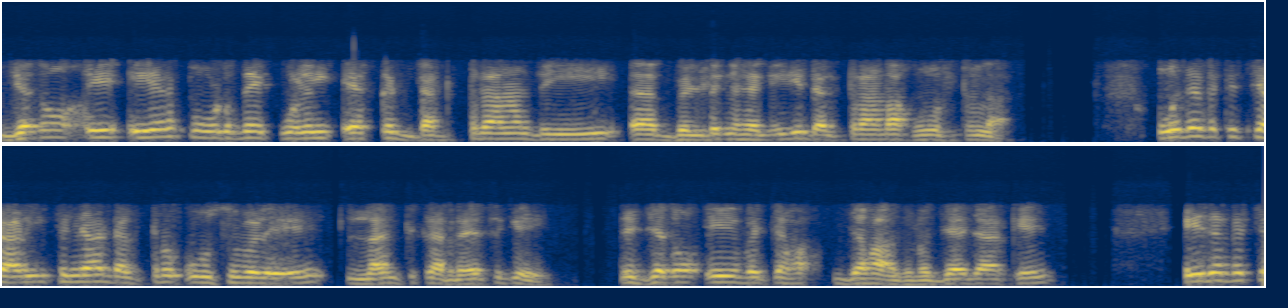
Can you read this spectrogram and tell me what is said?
ਜਦੋਂ ਇਹ 에ਅਰਪੋਰਟ ਦੇ ਕੋਲ ਹੀ ਇੱਕ ਡਾਕਟਰਾਂ ਦੀ ਬਿਲਡਿੰਗ ਹੈਗੀ ਜੀ, ਡਾਕਟਰਾਂ ਦਾ ਹੋਸਟਲ ਆ। ਉਹਦੇ ਵਿੱਚ 40 50 ਡਾਕਟਰ ਉਸ ਵੇਲੇ ਲੰਚ ਕਰ ਰਹੇ ਸੀਗੇ ਤੇ ਜਦੋਂ ਇਹ ਵਿੱਚ ਜਹਾਜ਼ ਵੱਜਿਆ ਜਾ ਕੇ, ਇਹਦੇ ਵਿੱਚ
